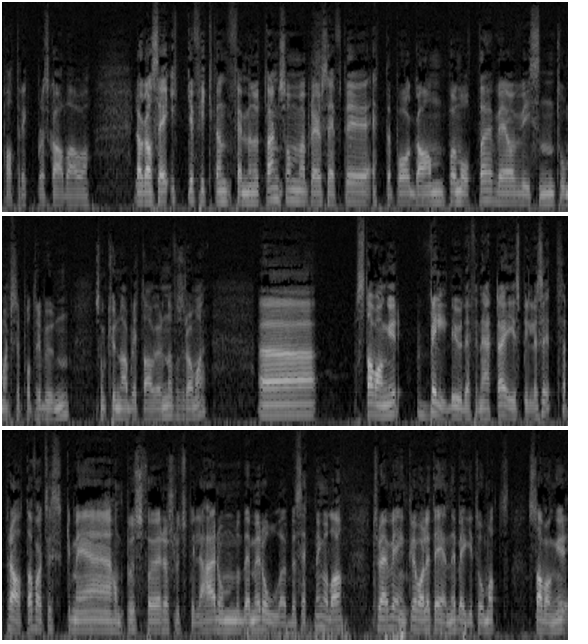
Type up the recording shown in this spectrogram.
Patrick ble skada og Lagasse ikke fikk den femminutteren som player safety etterpå ga han på en måte ved å vise den to matcher på tribunen, som kunne ha blitt avgjørende for Sramar. Uh, Stavanger veldig udefinerte i spillet sitt. Jeg prata faktisk med Hampus før sluttspillet her om det med rollebesetning, og da tror jeg vi egentlig var litt enige begge to om at Stavanger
